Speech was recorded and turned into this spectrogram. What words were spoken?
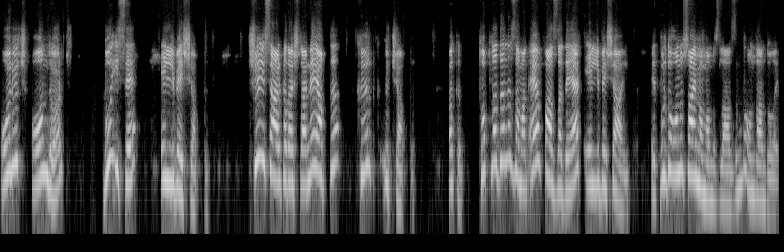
13, 14. Bu ise 55 yaptı. Şu ise arkadaşlar ne yaptı? 43 yaptı. Bakın topladığınız zaman en fazla değer 55'e ait. Evet burada onu saymamamız lazımdı ondan dolayı.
